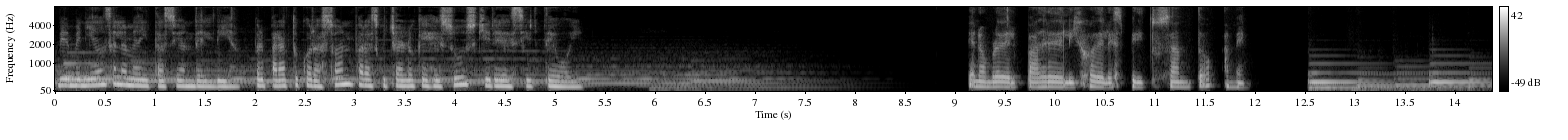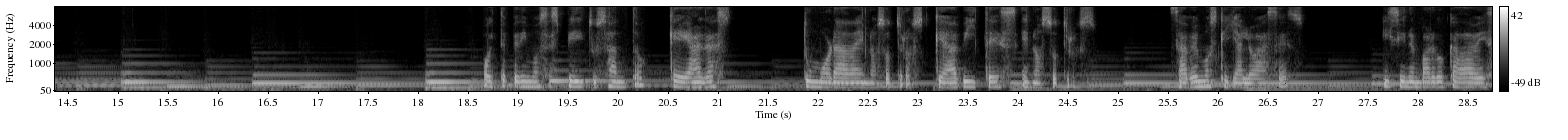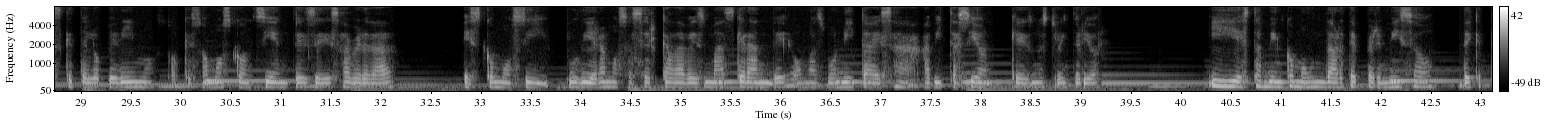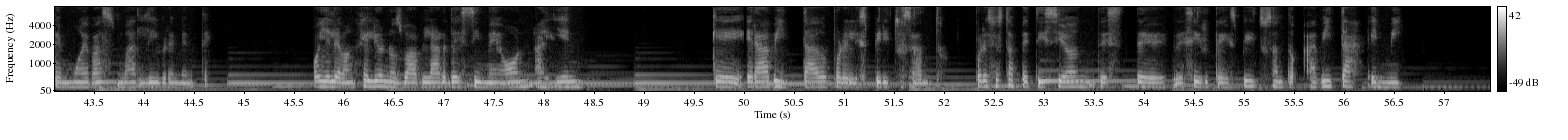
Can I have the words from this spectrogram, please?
Bienvenidos a la meditación del día. Prepara tu corazón para escuchar lo que Jesús quiere decirte hoy. En nombre del Padre, del Hijo, del Espíritu Santo. Amén. Hoy te pedimos, Espíritu Santo, que hagas tu morada en nosotros, que habites en nosotros. Sabemos que ya lo haces, y sin embargo, cada vez que te lo pedimos o que somos conscientes de esa verdad, es como si pudiéramos hacer cada vez más grande o más bonita esa habitación que es nuestro interior. Y es también como un darte permiso de que te muevas más libremente. Hoy el Evangelio nos va a hablar de Simeón, alguien que era habitado por el Espíritu Santo. Por eso esta petición de, de decirte, Espíritu Santo, habita en mí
